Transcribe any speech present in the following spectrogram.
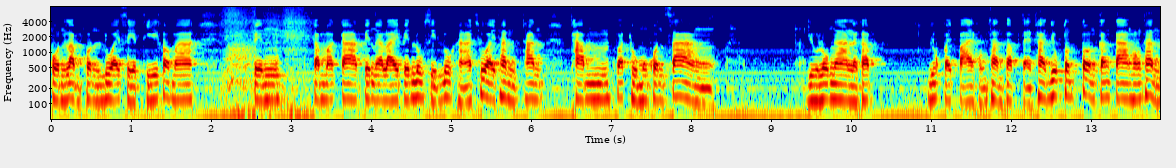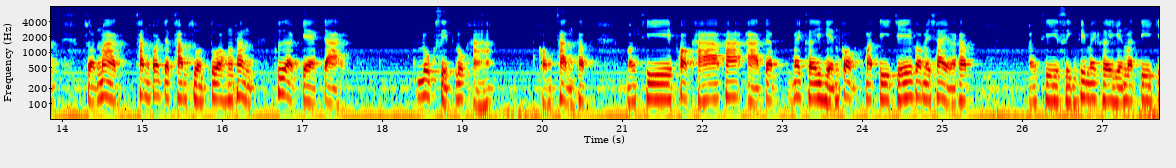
คนร่ำคนรวยเศรษฐีเข้ามาเป็นกรรมการเป็นอะไรเป็นลูกศิษย์ลูกหาช่วยท่านท่านทำวัตถุมงคลสร้างอยู่โรงงานเลยครับ ยุคปลายๆของท่านครับ แต่ถ้ายุคต้นๆกลางๆของท่าน ส่วนมากท่านก็จะทำส่วนตัวของท่านเพื่อแจกจ่ายลูกศิษย์ลูกหาของท่านครับ บางทีพ่อค้าพระอาจจะไม่เคยเห็นก็มาตีเจก็ไม่ใช่หรอกครับ บางทีสิ่งที่ไม่เคยเห็นมาตีเจ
